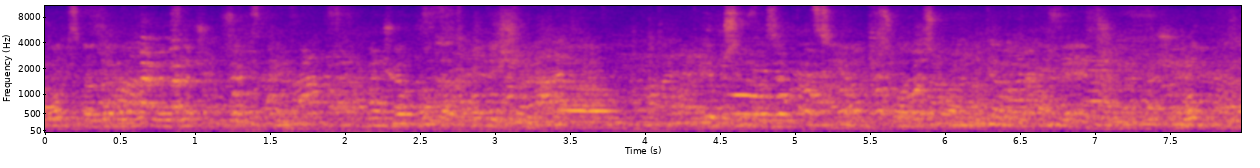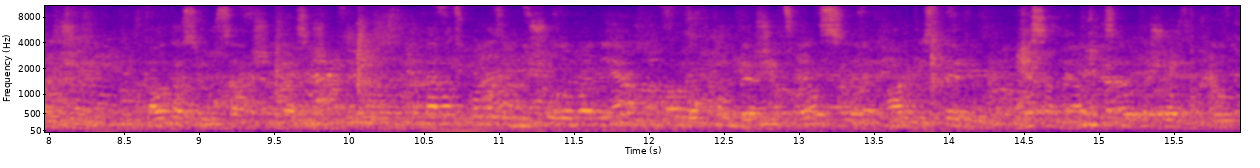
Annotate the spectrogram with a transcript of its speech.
როგორც გადაღებული 27 წელი ჩვენ გვქონდა თბილისში ექვსი პრეზენტაცია სხვადასხვა ინტერნეტ კაფეებში კავკასიის სამში ასე შემდეგ და რაც ყველაზე მნიშვნელოვანია ოქტომბერში წელს არტისტები მესამე არტისტთა შოუს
